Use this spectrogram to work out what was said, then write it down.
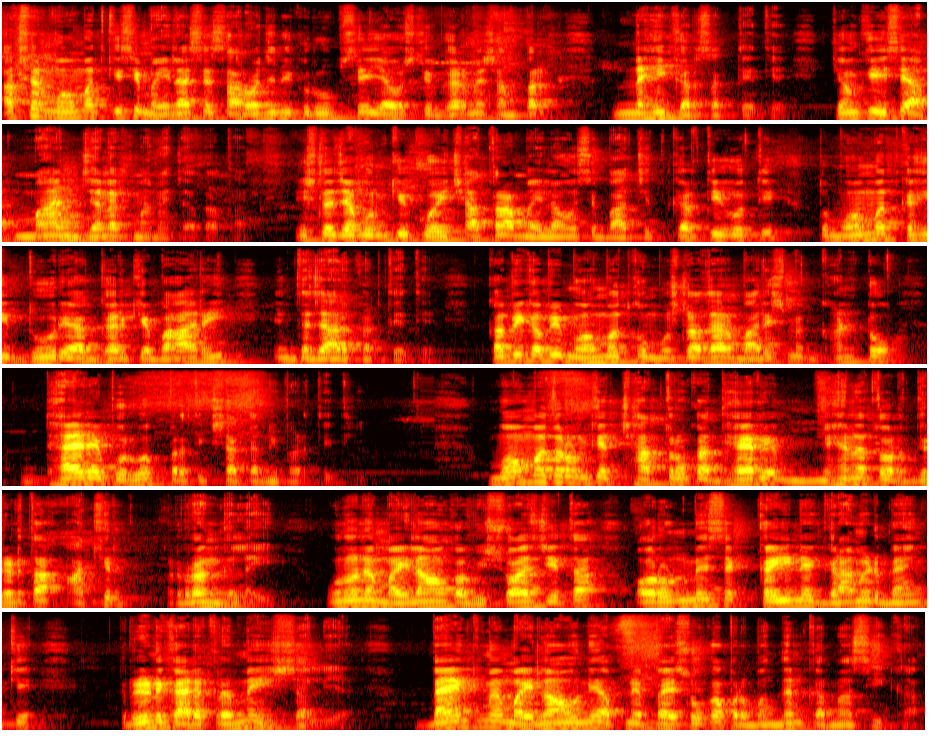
अक्सर मोहम्मद किसी महिला से सार्वजनिक रूप से या उसके घर में संपर्क नहीं कर सकते थे, क्योंकि इसे अपमानजनक माना जाता था। इसलिए जब उनकी कोई छात्रा महिलाओं से बातचीत करती होती तो मोहम्मद कहीं दूर या घर के बाहर ही इंतज़ार करते थे। कभी कभी मोहम्मद को मूसलाधार बारिश में घंटों धैर्यपूर्वक प्रतीक्षा करनी पड़ती थी। मोहम्मद और उनके छात्रों का धैर्य, मेहनत और दृढ़ता आखिर रंग लाई। उन्होंने महिलाओं का विश्वास जीता और उनमें से कई ने ग्रामीण बैंक के ऋण कार्यक्रम में हिस्सा लिया। बैंक में महिलाओं ने अपने पैसों का प्रबंधन करना सीखा।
